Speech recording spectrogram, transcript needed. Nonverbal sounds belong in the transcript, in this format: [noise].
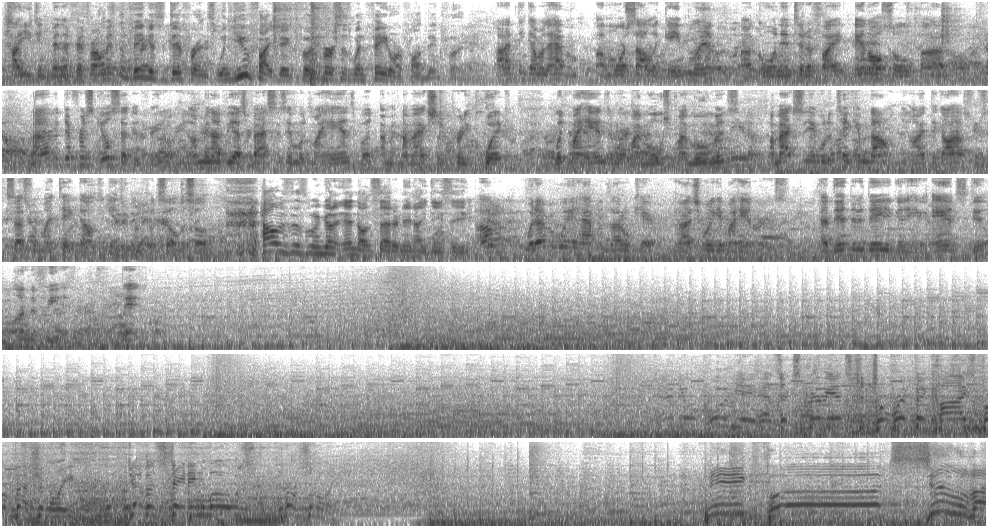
how you can benefit from What's it. the biggest difference when you fight Bigfoot versus when Fedor fought Bigfoot? I think I'm going to have a, a more solid game plan uh, going into the fight, and also uh, I have a different skill set than Fedor. You know, I may not be as fast as him with my hands, but I'm, I'm actually pretty quick with my hands and with my most my movements. I'm actually able to take him down. You know, I think I'll have some success with my takedowns against Bigfoot Silva. So, How is this one going to end on Saturday Night, DC? um, whatever way it happens, I don't care. You know, I just want to get my hand raised. At the end of the day, you're going to hear and still undefeated. Daniel has experienced terrific highs professionally, devastating lows personally. Bigfoot Silva.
